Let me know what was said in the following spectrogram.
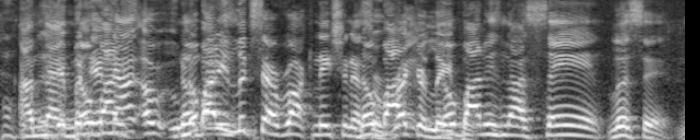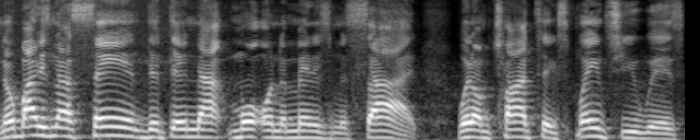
I'm Yeah, not. but they're not, uh, nobody, nobody looks at Roc Nation as a record label. Nobody's not saying, listen, nobody's not saying that they're not more on the management side. What I'm trying to explain to you is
